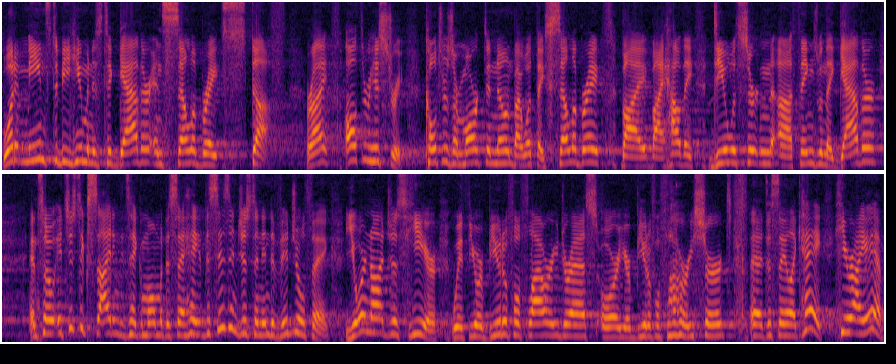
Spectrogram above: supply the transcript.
What it means to be human is to gather and celebrate stuff right? All through history, cultures are marked and known by what they celebrate, by, by how they deal with certain uh, things when they gather. And so it's just exciting to take a moment to say, hey, this isn't just an individual thing. You're not just here with your beautiful flowery dress or your beautiful flowery shirt uh, to say, like, hey, here I am.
